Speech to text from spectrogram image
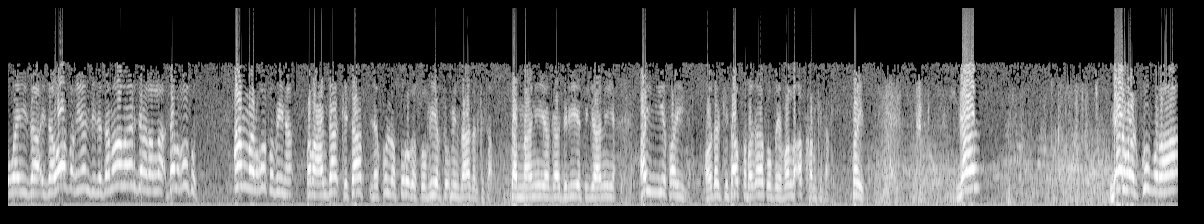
واذا إذا وافق ينزل إذا ما يرجع إلى الله. ده الغطب. أما الغطب هنا طبعا ده كتاب لكل الطرق الصوفية بتؤمن بهذا الكتاب. سمانية قادرية تجانية أي طريقة. أو ده الكتاب طبقات وضيف الله أضخم كتاب. طيب. قال قال والكبرى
